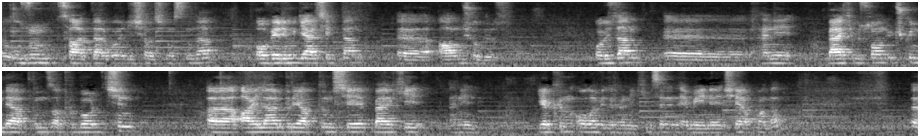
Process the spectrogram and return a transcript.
e, uzun saatler boyunca çalışmasında o verimi gerçekten eee, almış oluyorsun. O yüzden eee, hani belki bu son 3 günde yaptığımız Upperboard için eee, aylardır yaptığımız şeye belki hani yakın olabilir hani kimsenin emeğine şey yapmadan. Eee,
